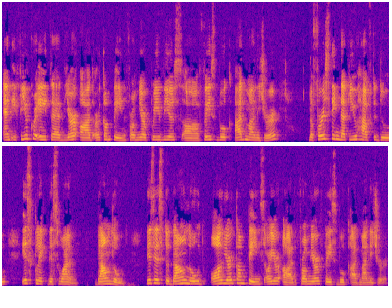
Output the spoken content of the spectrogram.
And if you created your ad or campaign from your previous uh, Facebook ad manager, the first thing that you have to do is click this one, download. This is to download all your campaigns or your ad from your Facebook ad manager.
